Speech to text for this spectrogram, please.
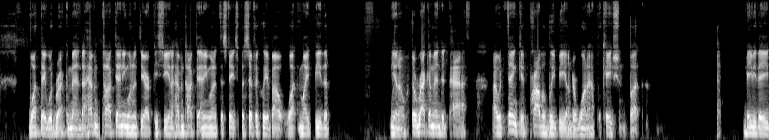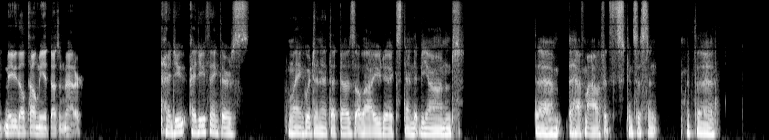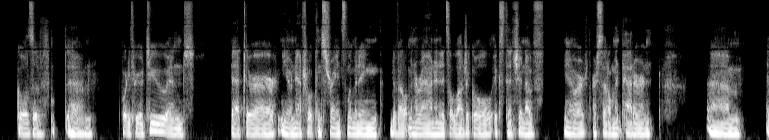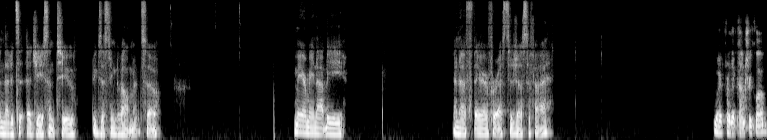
what they would recommend. I haven't talked to anyone at the RPC and I haven't talked to anyone at the state specifically about what might be the, you know, the recommended path. I would think it'd probably be under one application, but maybe they, maybe they'll tell me it doesn't matter. I do I do think there's language in it that does allow you to extend it beyond the the half mile if it's consistent with the goals of um, 4302 and that there are you know natural constraints limiting development around and it's a logical extension of you know our, our settlement pattern um, and that it's adjacent to existing development. So may or may not be enough there for us to justify. Wait for the country club?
